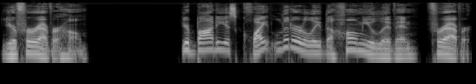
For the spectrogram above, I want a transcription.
Your forever home. Your body is quite literally the home you live in forever,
